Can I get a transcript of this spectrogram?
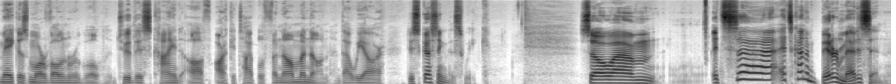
make us more vulnerable to this kind of archetypal phenomenon that we are discussing this week. So um, it's uh, it's kind of bitter medicine.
